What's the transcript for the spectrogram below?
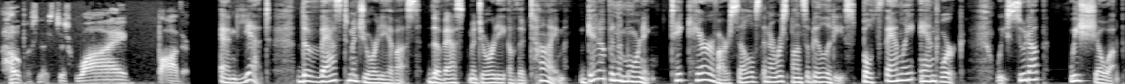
hopelessness. Just why bother? And yet, the vast majority of us, the vast majority of the time, get up in the morning, take care of ourselves and our responsibilities, both family and work. We suit up, we show up.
